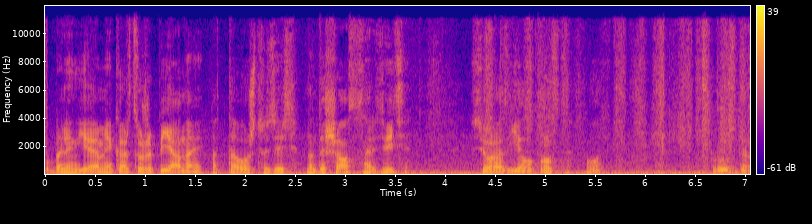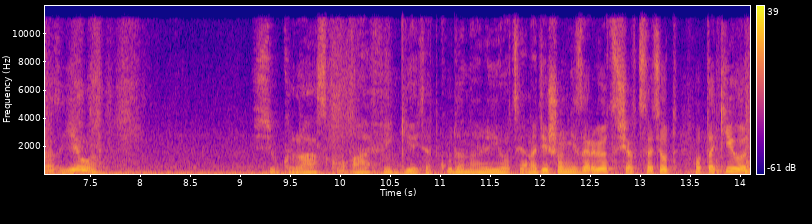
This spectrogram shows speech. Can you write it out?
Блин, я, мне кажется, уже пьяный от того, что здесь надышался. Смотрите, видите? Все разъело просто. Вот. Просто разъело всю краску. Офигеть, откуда она льется. Я надеюсь, он не взорвется сейчас. Кстати, вот, вот такие вот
